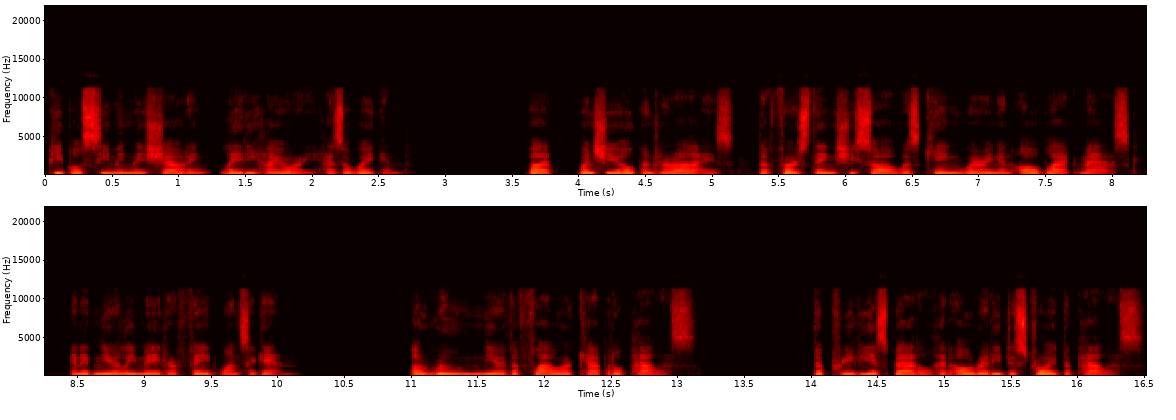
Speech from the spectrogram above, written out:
people seemingly shouting, Lady Hiyori has awakened. But, when she opened her eyes, the first thing she saw was King wearing an all-black mask, and it nearly made her faint once again. A room near the flower capital palace. The previous battle had already destroyed the palace.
